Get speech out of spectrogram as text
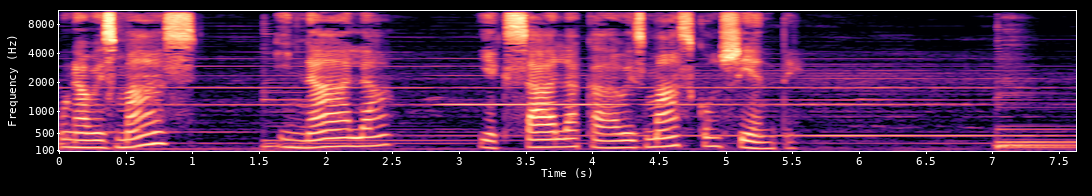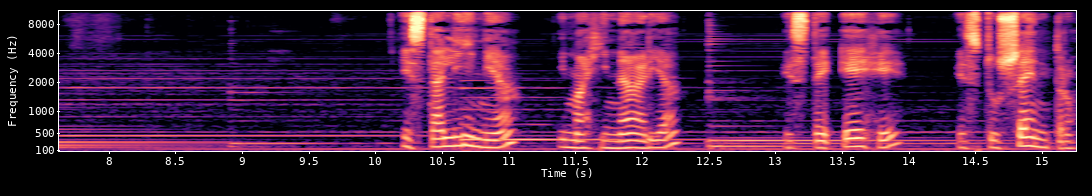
Una vez más, inhala y exhala cada vez más consciente. Esta línea imaginaria, este eje, es tu centro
